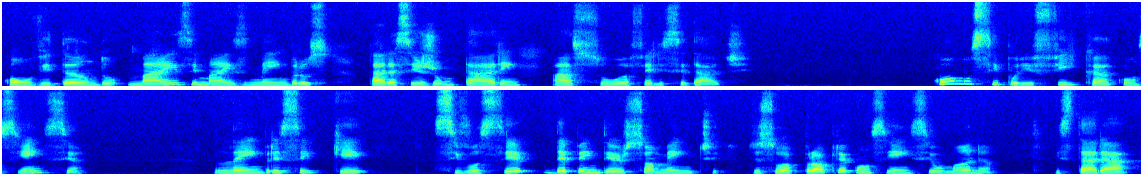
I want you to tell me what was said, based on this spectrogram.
convidando mais e mais membros para se juntarem à sua felicidade. Como se purifica a consciência? Lembre-se que, se você depender somente de sua própria consciência humana, estará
